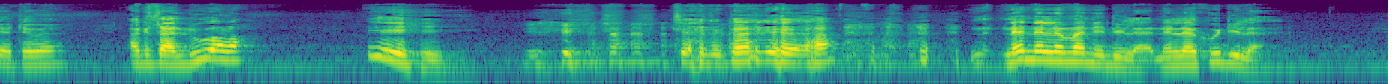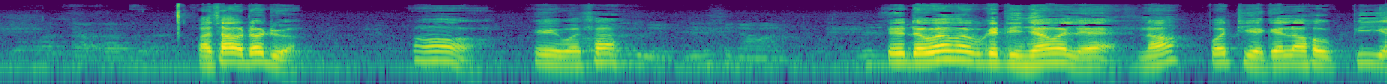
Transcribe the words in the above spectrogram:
တဲ့တဲ့အကစားလူရောလားအေးဟေးကျန်ကရဲနဲနဲလမနေဒီလားနဲလခုဒီလားဝါစာတော့ဒူအော်အေးဝါစာအေးတဝဲမပကတိညာဝဲလေနော်ပွက်တီကဲလာဟုတ်ပြီးရ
